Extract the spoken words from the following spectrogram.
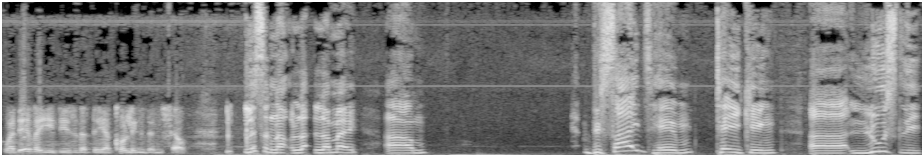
whatever it is that they are calling themselves. Listen now, La- Lame, um, besides him taking uh, loosely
